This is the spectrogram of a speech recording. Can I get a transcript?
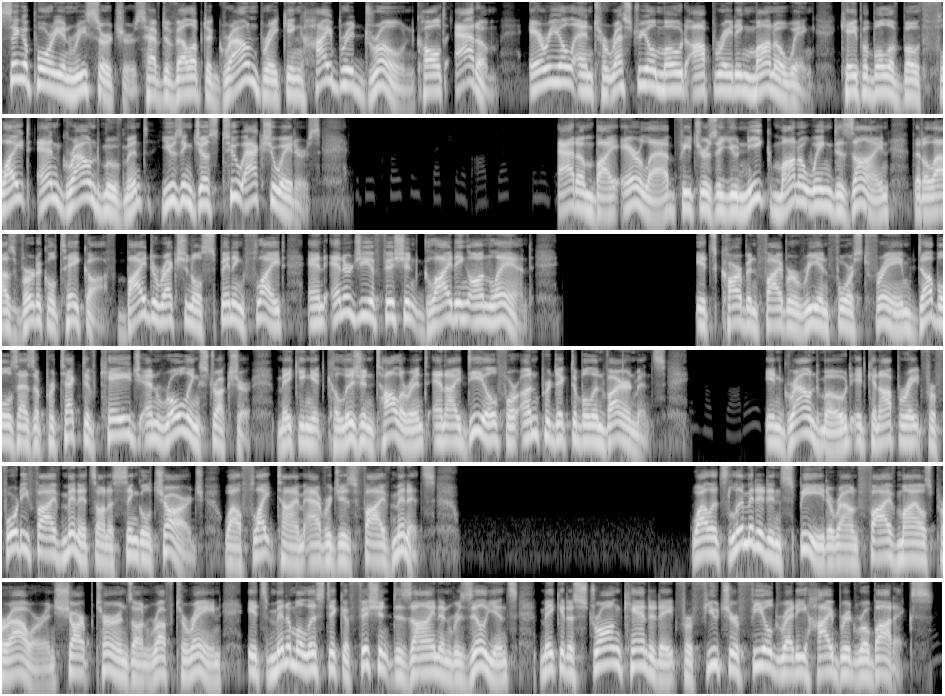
Singaporean researchers have developed a groundbreaking hybrid drone called Atom, aerial and terrestrial mode operating monowing, capable of both flight and ground movement using just two actuators. Atom by Airlab features a unique monowing design that allows vertical takeoff, bidirectional spinning flight, and energy-efficient gliding on land. Its carbon fiber reinforced frame doubles as a protective cage and rolling structure, making it collision tolerant and ideal for unpredictable environments. In ground mode, it can operate for 45 minutes on a single charge, while flight time averages 5 minutes. While it's limited in speed around 5 miles per hour and sharp turns on rough terrain, its minimalistic, efficient design and resilience make it a strong candidate for future field-ready hybrid robotics.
